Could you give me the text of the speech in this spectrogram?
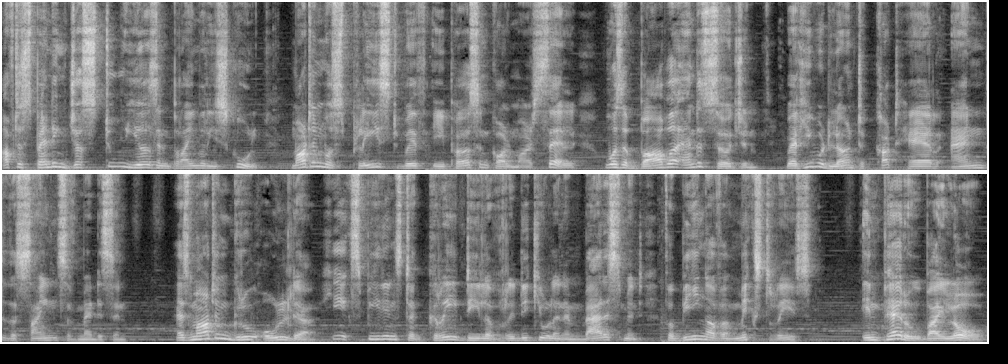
After spending just two years in primary school, Martin was placed with a person called Marcel, who was a barber and a surgeon, where he would learn to cut hair and the science of medicine. As Martin grew older, he experienced a great deal of ridicule and embarrassment for being of a mixed race. In Peru, by law,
